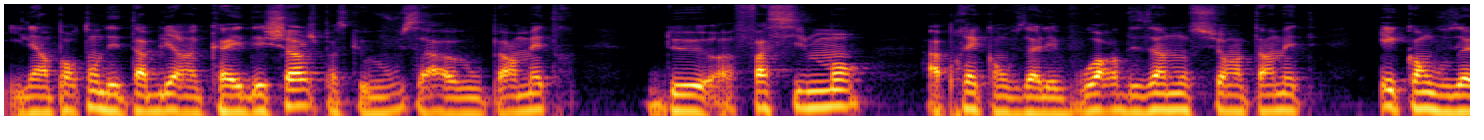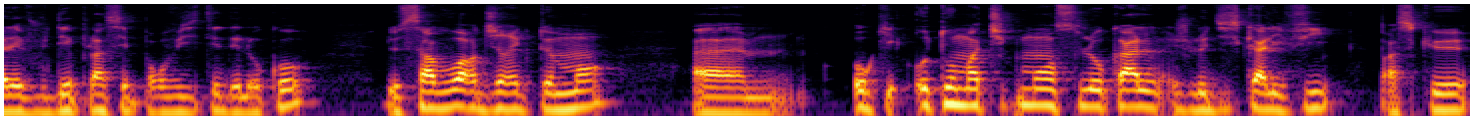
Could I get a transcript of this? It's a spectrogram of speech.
il est important d'établir un cahier des charges parce que vous, ça va vous permettre de euh, facilement, après quand vous allez voir des annonces sur Internet et quand vous allez vous déplacer pour visiter des locaux, de savoir directement, euh, ok, automatiquement ce local, je le disqualifie parce que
